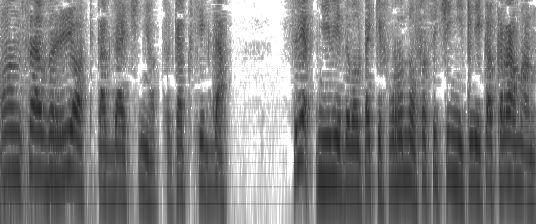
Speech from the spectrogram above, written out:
Он соврет, когда очнется, как всегда. Свет не видывал таких врунов и сочинителей, как Роман.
